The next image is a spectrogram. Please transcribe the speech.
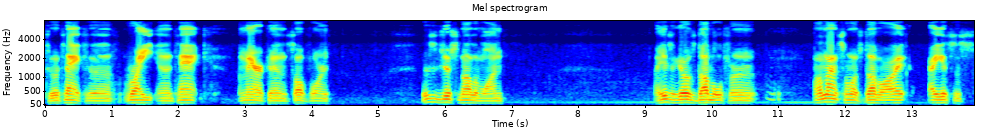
to attack the right and attack America and so forth. This is just another one. I guess it goes double for, well not so much double, I, I guess it's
